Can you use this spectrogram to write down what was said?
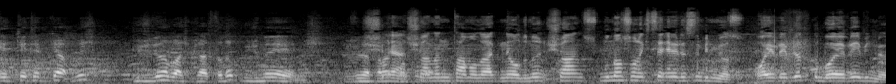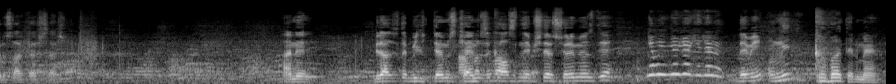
etkiye tepki yapmış. Vücuduna bulaşmış hastalık, vücuduna yayılmış. Vücuduna Şu, falan yani şu anın tam olarak ne olduğunu, şu an bundan sonraki evresini bilmiyoruz. O evreyi biliyorduk da bu evreyi bilmiyoruz arkadaşlar. Hani birazcık da bildiklerimiz kendimize kalsın diye bir şeyler söylemiyoruz diye demeyin. Onu kapatırım he.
